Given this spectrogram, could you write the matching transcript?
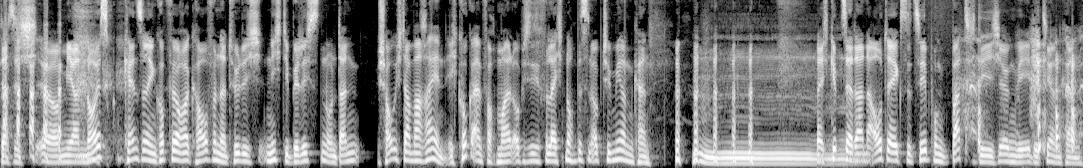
dass ich äh, mir ein neues Canceling-Kopfhörer kaufe, natürlich nicht die billigsten und dann schaue ich da mal rein. Ich gucke einfach mal, ob ich sie vielleicht noch ein bisschen optimieren kann. hm. Vielleicht gibt's ja da eine AutoXC.bat, die ich irgendwie editieren kann.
